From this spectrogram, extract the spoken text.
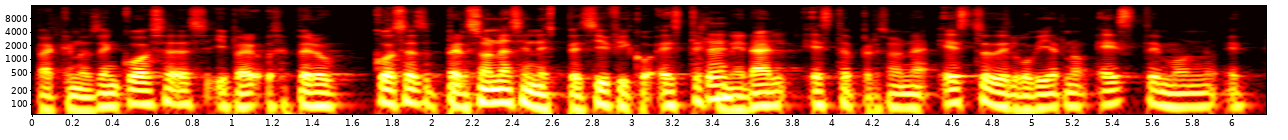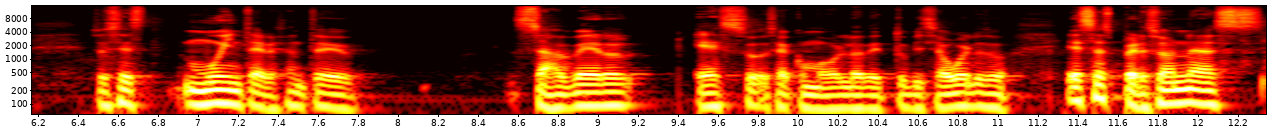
para que nos den cosas, y para- o sea, pero cosas, personas en específico, este Sí. general, esta persona, esto del gobierno, este mono. eh. Entonces es muy interesante saber eso, o sea, como lo de tu bisabuelo, esas personas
